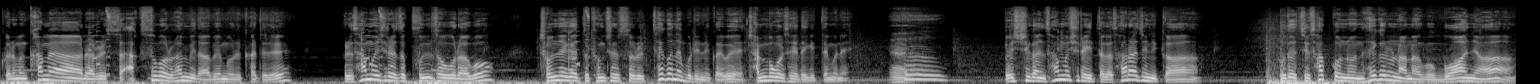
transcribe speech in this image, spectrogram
그러면 카메라를 싹 수거를 합니다. 메모리 카드를. 그래서 사무실에서 분석을 하고 저녁에 또 경찰서를 퇴근해 버리니까 왜 잠복을 서야 되기 때문에 예. 음. 몇 시간 사무실에 있다가 사라지니까 도대체 사건은 해결은 안 하고 뭐 하냐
